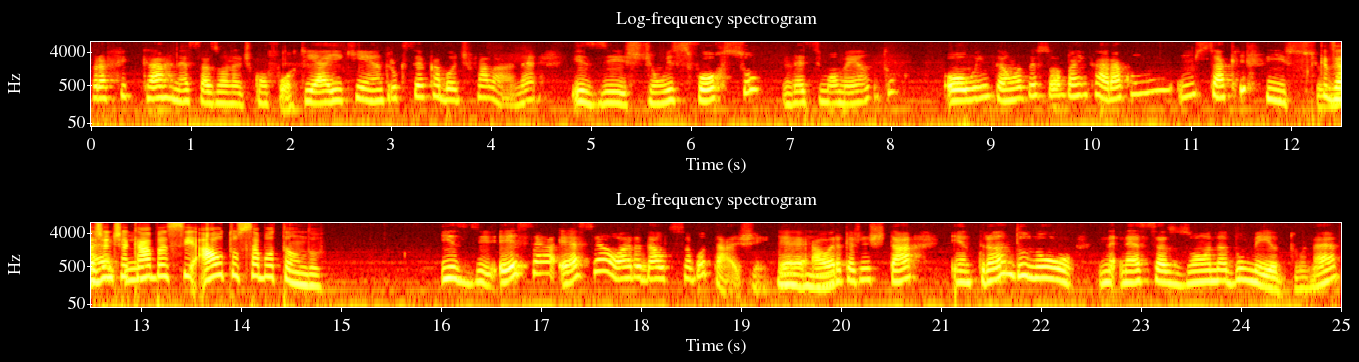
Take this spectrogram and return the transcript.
Para ficar nessa zona de conforto. E é aí que entra o que você acabou de falar, né? Existe um esforço nesse momento, ou então a pessoa vai encarar como um, um sacrifício. Quer dizer, né? a gente e... acaba se auto-sabotando. Esse é, essa é a hora da autossabotagem. Uhum. É a uhum. hora que a gente está entrando no, nessa zona do medo, né?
